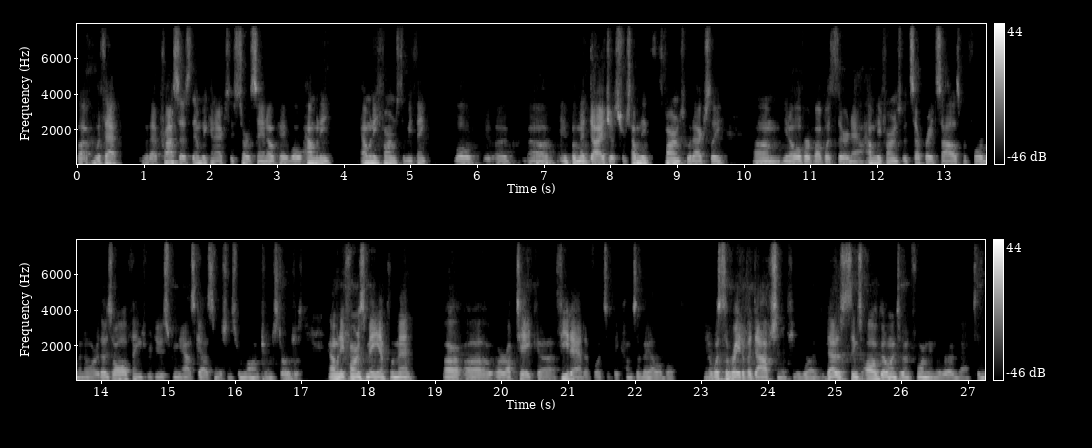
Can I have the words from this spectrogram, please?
But with that with that process, then we can actually start saying, okay, well, how many how many farms do we think will uh, uh, implement digesters? How many farms would actually um, you know, over above what's there now. How many farms would separate solids before manure? Those all things reduce greenhouse gas emissions from long-term storages. How many farms may implement or, uh, or uptake uh, feed additive once it becomes available? You know, what's the rate of adoption, if you would? Those things all go into informing the roadmap to,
